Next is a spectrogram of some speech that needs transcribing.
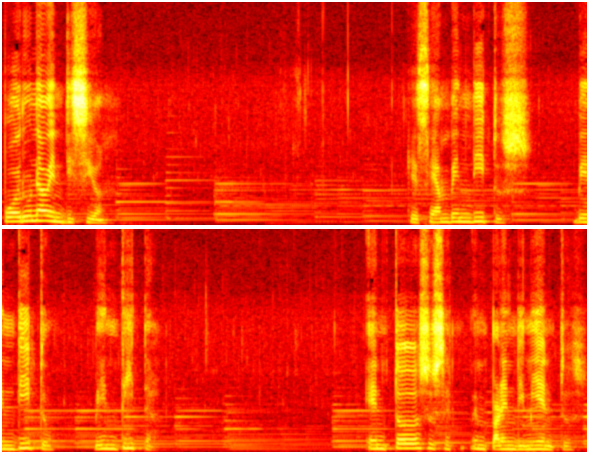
por una bendición. Que sean benditos bendito, bendita, en todos sus emprendimientos.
